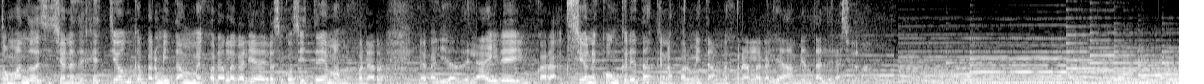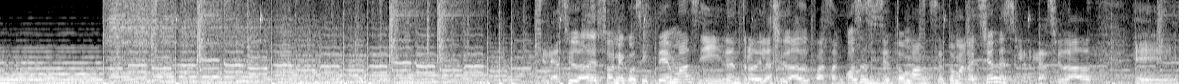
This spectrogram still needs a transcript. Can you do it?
tomando decisiones de gestión que permitan mejorar la calidad de los ecosistemas, mejorar la calidad del aire y buscar acciones concretas que nos permitan mejorar la calidad ambiental de la ciudad. Ciudades son ecosistemas y dentro de la ciudad pasan cosas y se toman, se toman acciones. La, ciudad eh,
